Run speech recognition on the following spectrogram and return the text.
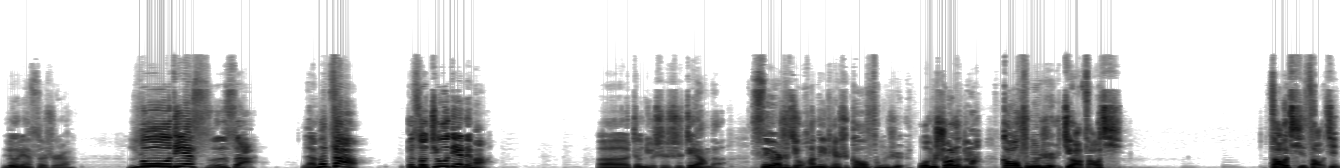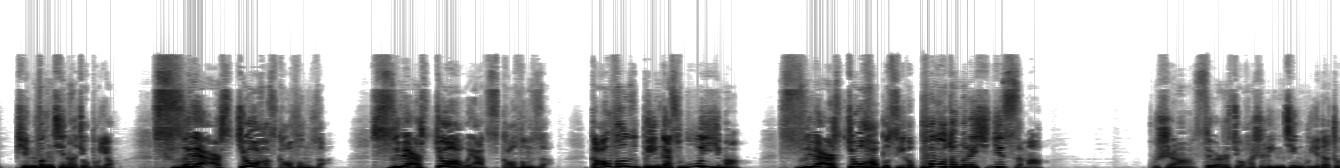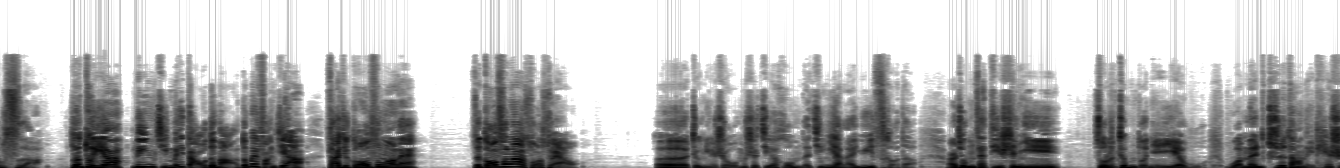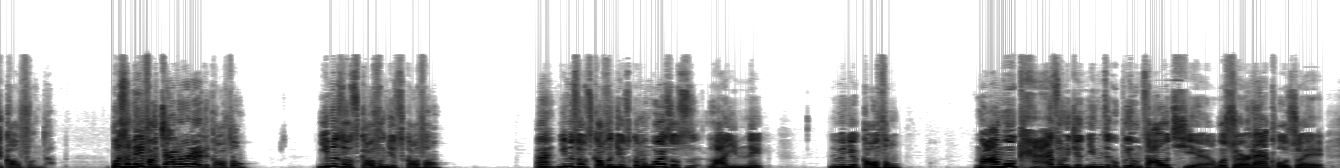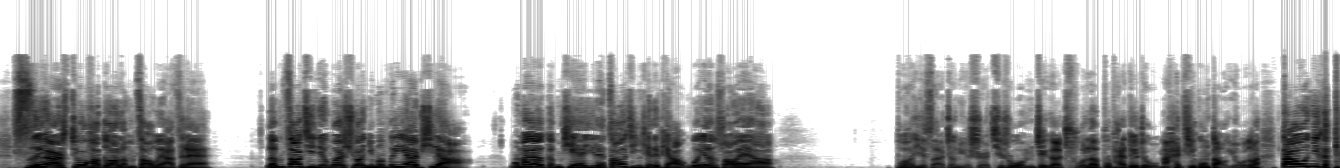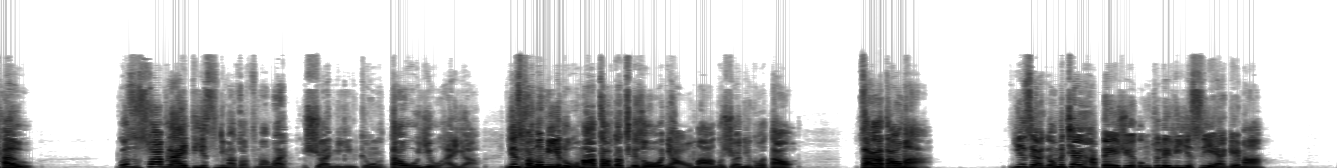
六点四十，六点四十，那么早？不是说九点的吗？呃，郑女士是这样的，四月二十九号那天是高峰日，我们说了的嘛，高峰日就要早起。早起早进，平峰期呢就不用。四月二十九号是高峰日，四月二十九号为啥子是高峰日？高峰日不应该是五一吗？四月二十九号不是一个普普通通的星期四吗？不是啊，四月二十九号是临近五一的周四啊。那对呀，临近没到的嘛，都没放假，咋就高峰了呢？这高峰哪说了算哦？呃，郑女士，我们是结合我们的经验来预测的，而且我们在迪士尼做了这么多年业务，我们知道哪天是高峰的。不是没放假哪儿来的高峰？你们说是高峰就是高峰，哎，你们说是高峰就是高峰，我还说是那英的，因为你高峰，那我看中的就是你们这个不用早起，我睡儿懒瞌睡，四月二十九号都要那么早，为啥子呢？那么早进去我还需要你们 VIP 啊，我买个更便宜的早进去的票，我也能耍完啊。不好意思啊，郑女士，其实我们这个除了不排队之外，我们还提供导游的嘛，导你个头！我是耍不来迪士尼嘛，咋子嘛？我还需要你给我导游。哎呀，你是怕我迷路吗？找不到厕所屙尿吗？我需要你给我导，咋个导嘛？你是要给我们讲一下白雪公主的历史沿革吗？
